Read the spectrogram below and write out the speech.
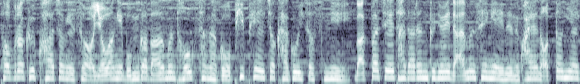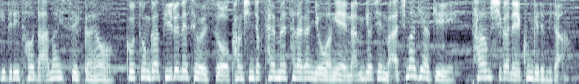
더불어 그 과정에서 여왕의 몸과 마음은 더욱 상하고 피폐해져 가고 있었으니 막바지에 다다른 그녀의 남은 생애에는 과연 어떤 이야기들이 더 남아 있을까요? 고통과 비련의 세월 속 광신적 삶을 살아간 여왕의 남겨진 마지막 이야기 다음 시간에 공개됩니다.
